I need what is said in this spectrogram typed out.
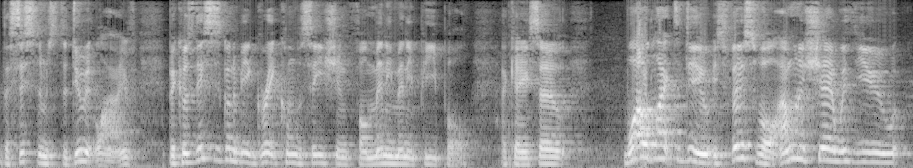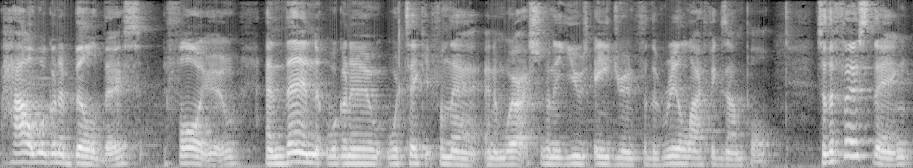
the systems to do it live, because this is going to be a great conversation for many, many people. Okay, so what I would like to do is first of all, I want to share with you how we're going to build this for you, and then we're going to we'll take it from there, and we're actually going to use Adrian for the real life example. So the first thing,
